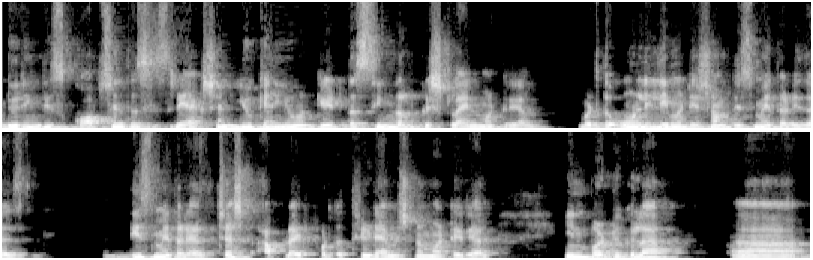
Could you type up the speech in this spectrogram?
during this COF synthesis reaction, you can even get the single crystalline material. But the only limitation of this method is this method has just applied for the three-dimensional material. In particular, uh,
